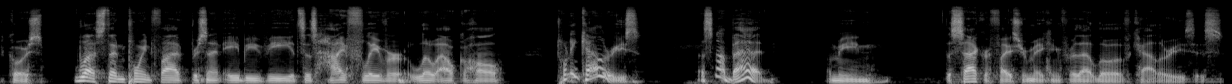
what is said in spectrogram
of course, less than 0.5% ABV. It says high flavor, low alcohol, 20 calories. That's not bad. I mean, the sacrifice you're making for that low of calories is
